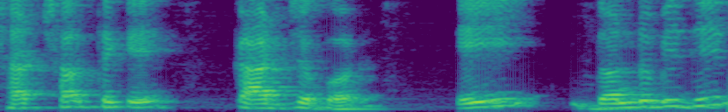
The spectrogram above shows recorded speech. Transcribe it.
ষাট সাল থেকে কার্যকর, এই দণ্ডবিধির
